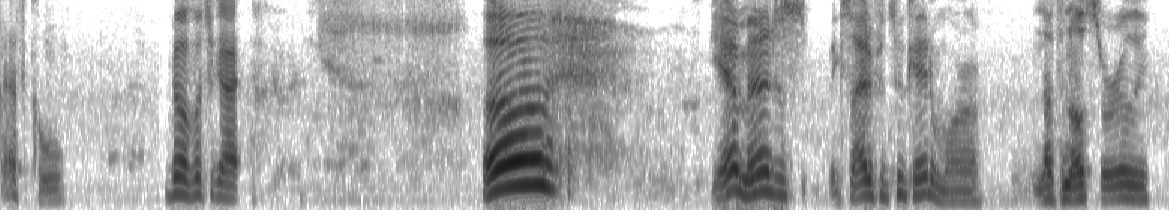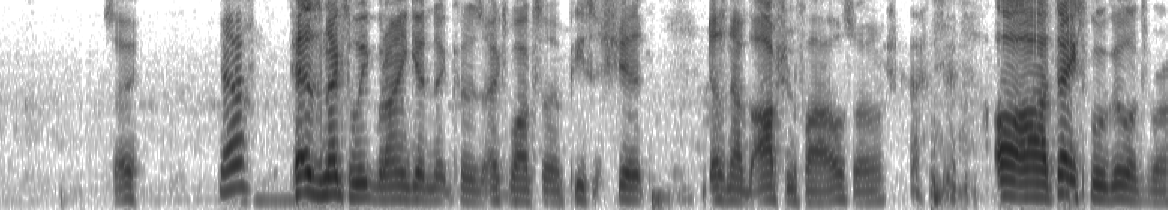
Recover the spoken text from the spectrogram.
That's cool. Bills, what you got? Uh, yeah, man. Just excited for 2K tomorrow. Nothing else to really say. Yeah, PES next week, but I ain't getting it because Xbox a piece of shit. Doesn't have the option file, so. oh, uh, thanks, Pooh. Good looks, bro.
